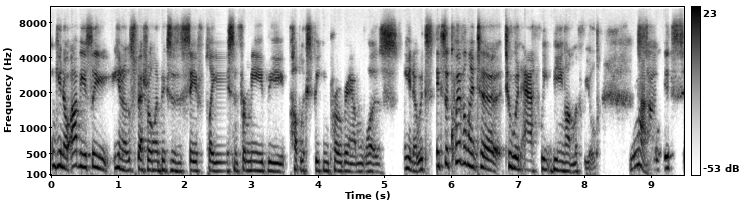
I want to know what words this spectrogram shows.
you know, obviously, you know, the Special Olympics is a safe place, and for me, the public speaking program was, you know, it's it's equivalent to to an athlete being on the field. Yeah. So it's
